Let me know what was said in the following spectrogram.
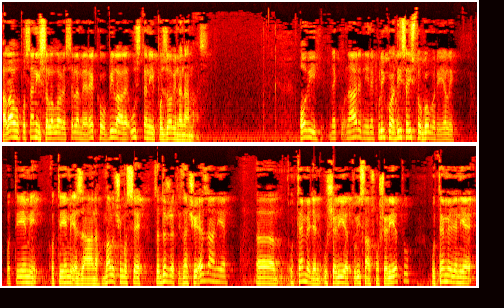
Allahu poslanik sallallahu alejhi ve je rekao Bilale ustani i pozovi na namaz. Ovi neko, naredni nekoliko hadisa isto govori je li o temi, o temi ezana. Malo ćemo se zadržati. Znači, ezan je uh, utemeljen u šerijetu, islamskom šerijetu, utemeljen je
